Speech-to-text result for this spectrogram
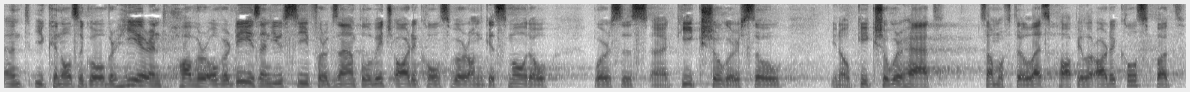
and you can also go over here and hover over these and you see, for example, which articles were on Gizmodo versus uh, Geek Sugar. So, you know, Geek Sugar had some of the less popular articles, but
